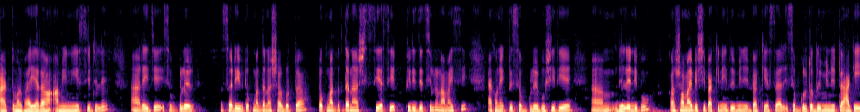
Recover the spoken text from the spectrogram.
আর তোমার ভাইয়ারা আমি নিয়েছি ঢেলে। আর এই যে এসবগুলোর সরি টোকমার দানার শরবতটা টোকমার দানা সিয়াসিড ফ্রিজে ছিল, নামাইছি। এখন একটু সবগুলোর বসিয়ে দিয়ে ঢেলে নিব। কারণ সময় বেশি বাকি নেই, দুই মিনিট বাকি আছে। আর ইসবগুলোটা দুই মিনিট আগেই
